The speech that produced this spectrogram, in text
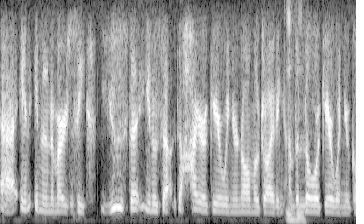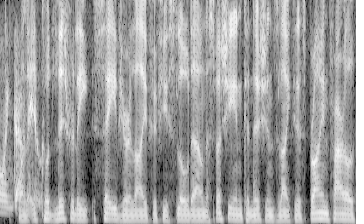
uh, in in an emergency. Use the you know the, the higher gear when you're normal driving mm-hmm. and the mm-hmm. lower gear when you're going down. Well, it could literally save your life if you slow down, especially in conditions like this. Brian Farrell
